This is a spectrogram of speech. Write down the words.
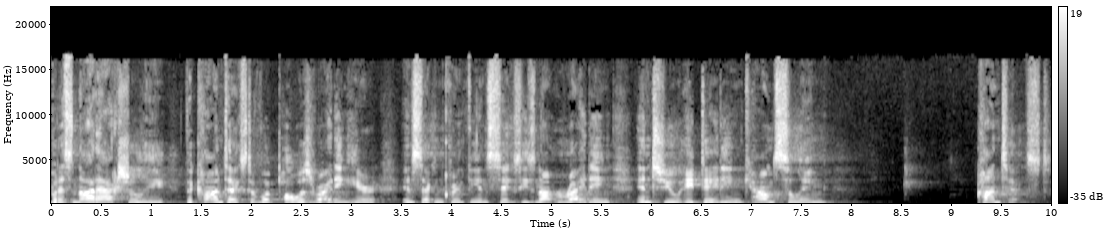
But it's not actually the context of what Paul was writing here in 2 Corinthians 6. He's not writing into a dating counseling context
